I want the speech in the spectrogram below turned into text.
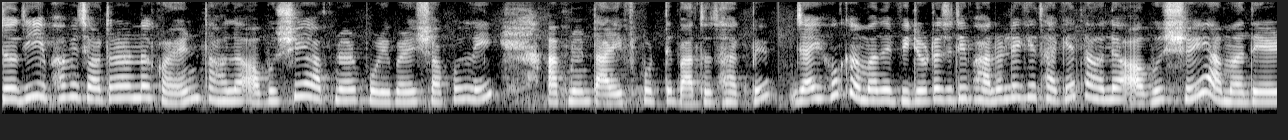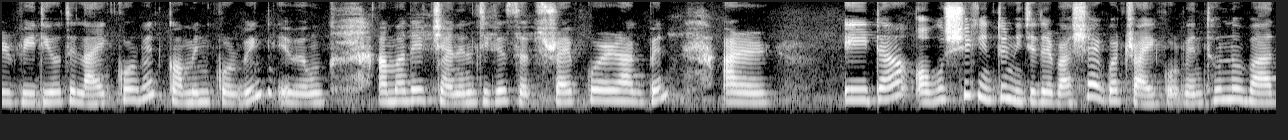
যদি এভাবে জর্দা রান্না করেন, তাহলে অবশ্যই আপনার পরিবারের সকলেই আপনার তারিফ করতে বাধ্য থাকবে। যাই হোক, আমাদের ভিডিওটা যদি ভালো লেগে থাকে, তাহলে অবশ্যই আমাদের ভিডিওতে লাইক করবেন কমেন্ট করবেন এবং আমাদের চ্যানেলটিকে সাবস্ক্রাইব করে রাখবেন। আর এইটা অবশ্যই কিন্তু নিজেদের বাসায় একবার ট্রাই করবেন। ধন্যবাদ।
